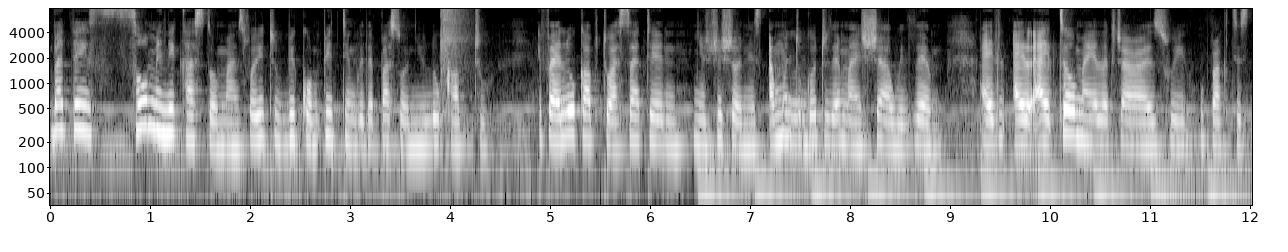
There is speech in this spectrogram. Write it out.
But there is so many customers for you to be competing with the person you look up to. If I look up to a certain nutritionist, I want to go to them and share with them. I, I, I tell my lecturers who, who practiced,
